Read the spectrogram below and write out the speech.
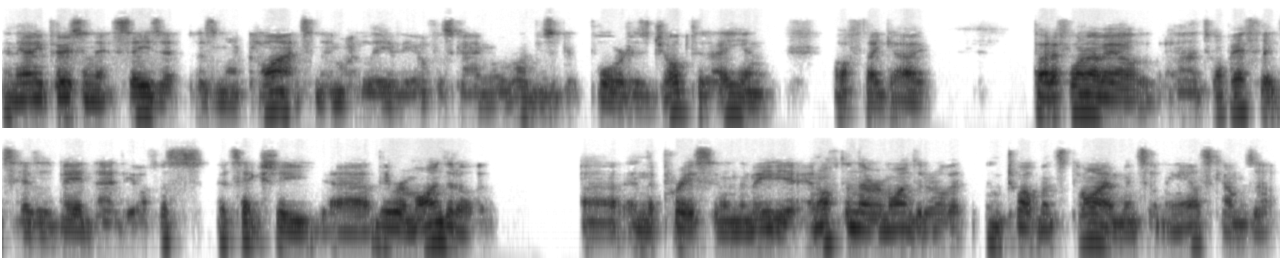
And the only person that sees it is my clients, and they might leave the office going, "Well, Rod was a bit poor at his job today," and off they go. But if one of our uh, top athletes has a bad day at the office, it's actually uh, they're reminded of it uh, in the press and in the media, and often they're reminded of it in 12 months' time when something else comes up.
